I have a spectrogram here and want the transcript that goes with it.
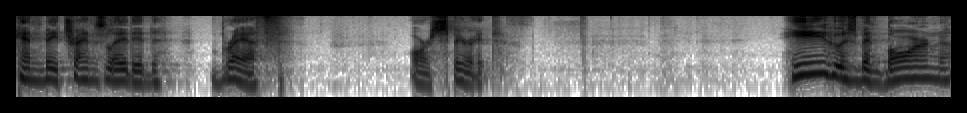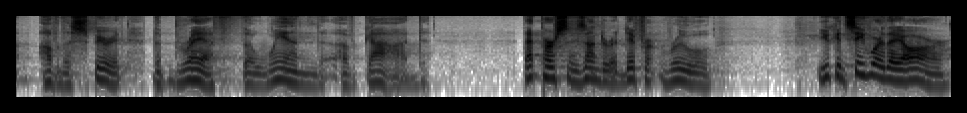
can be translated breath or spirit. He who has been born of the Spirit, the breath, the wind of God, that person is under a different rule. You can see where they are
